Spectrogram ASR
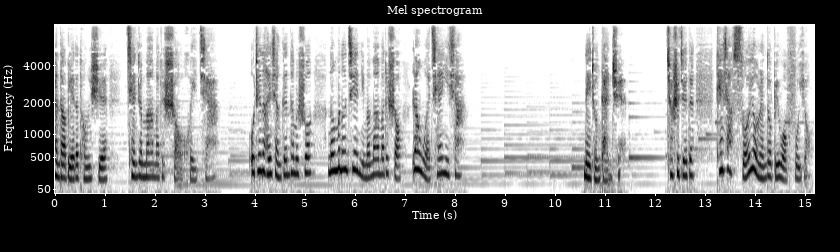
看到别的同学牵着妈妈的手回家，我真的很想跟他们说：“能不能借你们妈妈的手，让我牵一下？”那种感觉，就是觉得天下所有人都比我富有。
